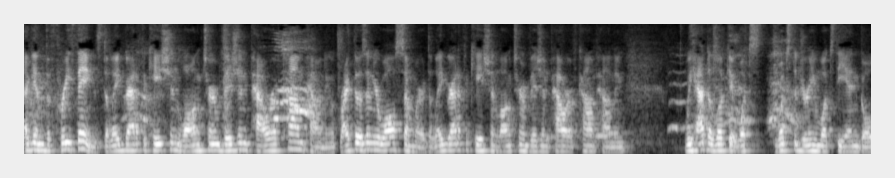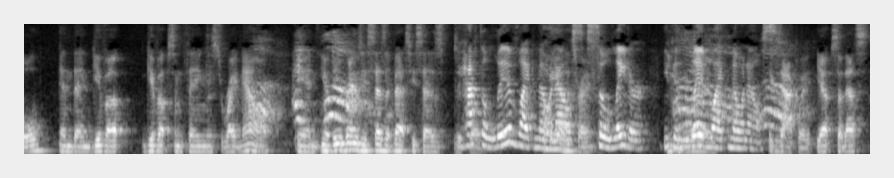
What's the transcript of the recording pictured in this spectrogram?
again, the three things delayed gratification, long term vision, power of compounding. Write those on your wall somewhere. Delayed gratification, long term vision, power of compounding. We had to look at what's what's the dream, what's the end goal, and then give up give up some things right now. And you know, Dave Ramsey says it best. He says you have to live like no Oh, one yeah, else, that's right. so later you, You can, can live live. like no one else. Exactly. Yep. So that's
